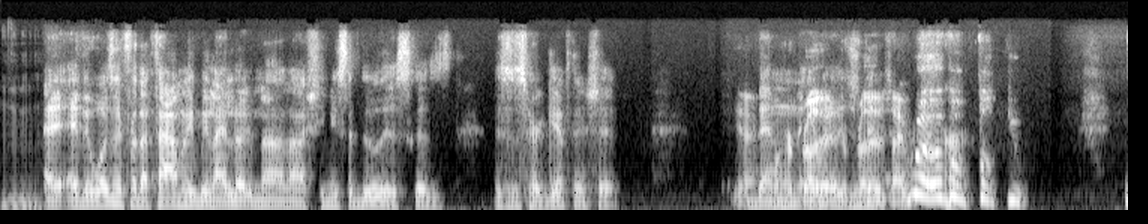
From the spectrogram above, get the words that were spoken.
Mm. And if it wasn't for the family being like, look, no, no, she needs to do this because this is her gift and shit. Yeah. Then well, her brother, would've her just like, whoa, whoa, fuck you.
